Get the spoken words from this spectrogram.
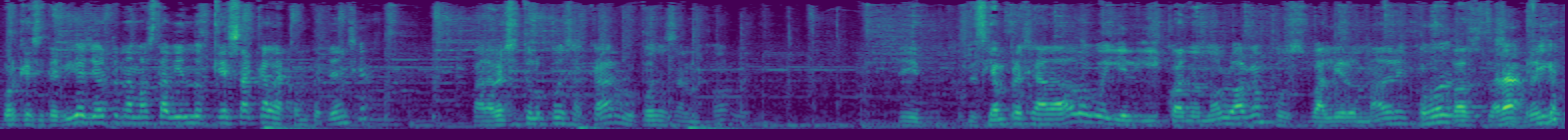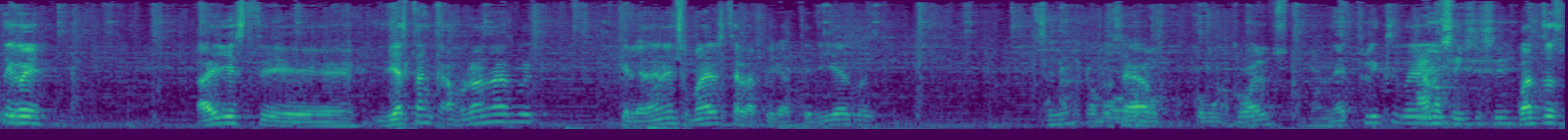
Porque si te fijas, ya ahorita nada más está viendo qué saca la competencia para ver si tú lo puedes sacar o lo puedes hacer mejor, güey. Y pues, siempre se ha dado, güey. Y, y cuando no lo hagan, pues valieron madre. Oh, todas estas Ahora, empresas, fíjate, güey. Hay este. ideas tan cabronas, güey. Que le dan en su madre hasta la piratería, güey. Sí. Como, O sea, como, como cuál. Como Netflix, güey. Ah, no, sí, sí, sí. ¿Cuántos?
